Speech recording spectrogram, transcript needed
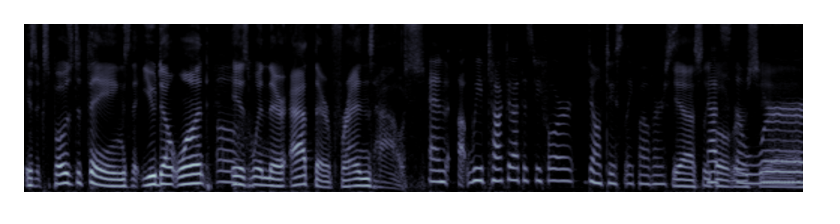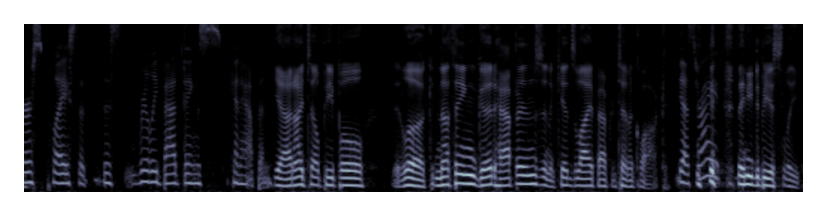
is exposed to things that you don't want Oh. is when they're at their friend's house. and uh, we've talked about this before. Don't do sleepovers. Yeah, sleepovers That's the yeah. worst place that this really bad things can happen. Yeah, and I tell people, look, nothing good happens in a kid's life after ten o'clock. That's right. they need to be asleep.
